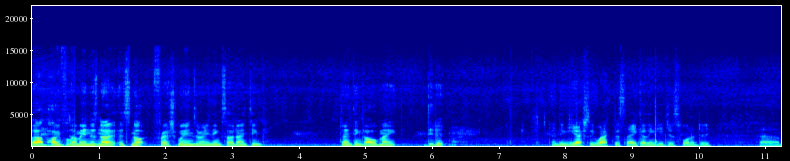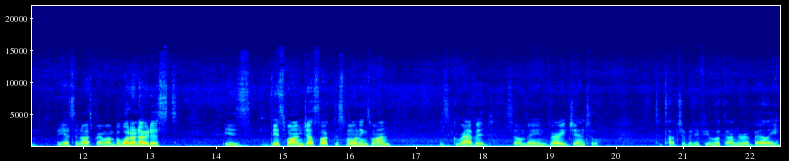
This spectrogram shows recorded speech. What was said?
up. Hopefully, I mean, there's no, it's not fresh wounds or anything, so I don't think, don't think old mate did it. don't think he actually whacked the snake. I think he just wanted to. Um, but yeah, it's a nice brown one. But what I noticed is this one, just like this morning's one, is gravid. So I'm being very gentle to touch it. But if you look under her belly,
